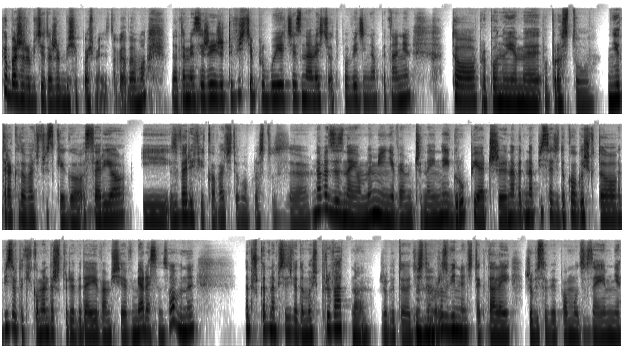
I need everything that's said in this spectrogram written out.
Chyba, że robicie to, żeby się pośmiać, to wiadomo. Natomiast jeżeli rzeczywiście próbujecie znaleźć odpowiedzi na pytanie, to proponujemy po prostu nie traktować wszystkiego serio i zweryfikować to po prostu z, nawet ze znajomymi, nie wiem, czy na innej grupie, czy nawet napisać do kogoś, kto napisał taki komentarz, który wydaje wam się w miarę sensowny, na przykład napisać wiadomość prywatną, żeby to gdzieś tam mhm. rozwinąć i tak dalej, żeby sobie pomóc wzajemnie,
